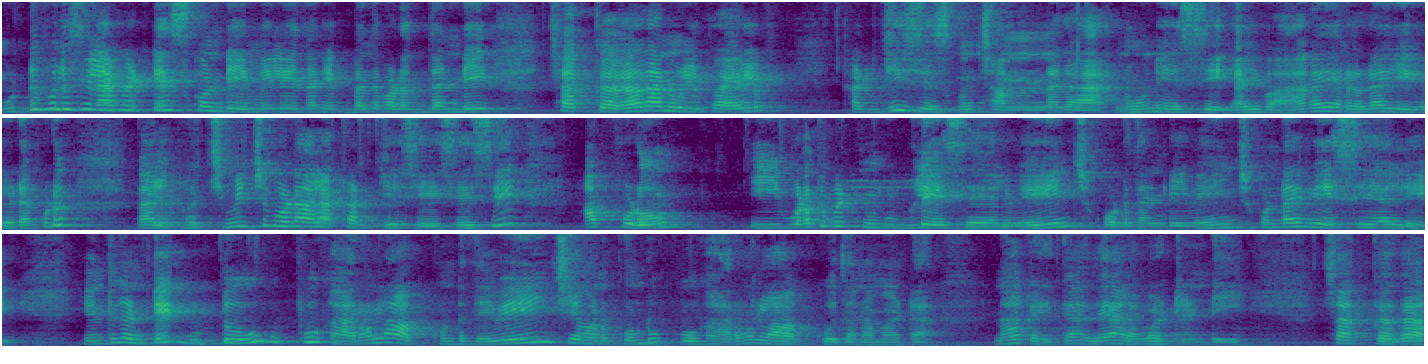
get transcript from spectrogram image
గుడ్డు పులుసు ఇలా పెట్టేసుకోండి మీ లేదని ఇబ్బంది పడొద్దండి. చక్కగా కానీ ఉల్లిపాయలు కట్ చేసేసుకుని సన్నగా నూనె వేసి అవి బాగా ఎర్రగా వేయడప్పుడు నాలుగు పచ్చిమిర్చి కూడా అలా కట్ చేసి వేసేసి అప్పుడు ఈ ఉడకబెట్టిన గుడ్లు వేసేయాలి. వేయించకూడదండి. వేయించకుండా వేసేయాలి. ఎందుకంటే గుడ్డు ఉప్పు కారం లాక్కుంటుంది. వేయించేమనుకోండి ఉప్పు కారం లాక్కోదనమాట. నాకైతే అదే అలవాటండి. చక్కగా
